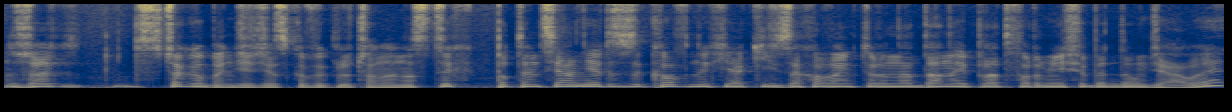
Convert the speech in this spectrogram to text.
że z czego będzie dziecko wykluczone? No z tych potencjalnie ryzykownych jakichś zachowań, które na danej platformie się będą działy.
